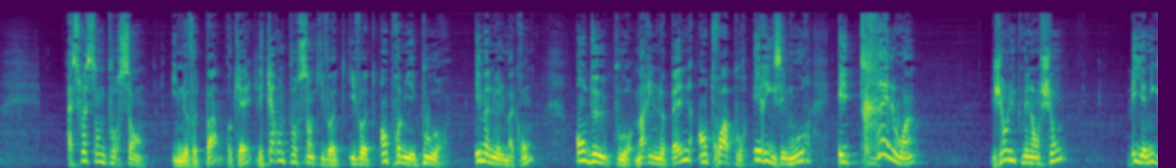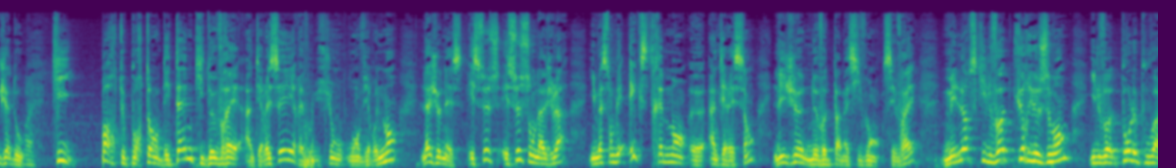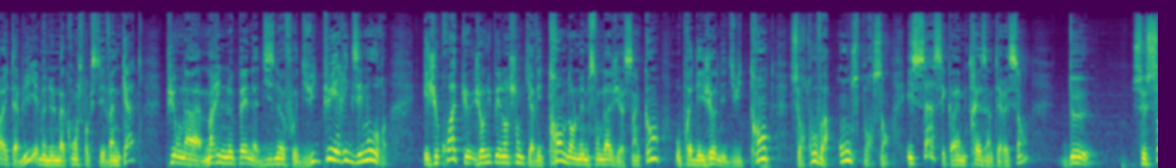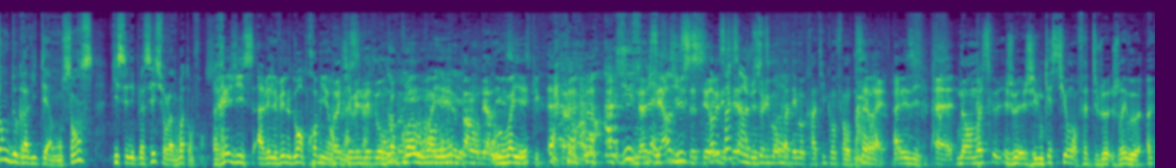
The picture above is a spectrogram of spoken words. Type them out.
à 60%, ils ne votent pas, ok. Les 40% qui votent, ils votent en premier pour Emmanuel Macron, en deux pour Marine Le Pen, en trois pour Éric Zemmour, et très loin, Jean-Luc Mélenchon et Yannick Jadot, qui portent pourtant des thèmes qui devraient intéresser, révolution ou environnement, la jeunesse. Et ce, et ce sondage-là, il m'a semblé extrêmement euh, intéressant. Les jeunes ne votent pas massivement, c'est vrai, mais lorsqu'ils votent, curieusement, ils votent pour le pouvoir établi. Emmanuel Macron, je crois que c'était 24, puis on a Marine Le Pen à 19 ou à 18, puis Éric Zemmour. Et je crois que Jean-Luc Mélenchon, qui avait 30 dans le même sondage il y a 5 ans, auprès des jeunes et 18-30, se retrouve à 11%. Et ça, c'est quand même très intéressant de ce centre de gravité, à mon sens, qui s'est déplacé sur la droite en France. Régis avait levé le doigt en premier. Ouais, j'avais levé le doigt en Donc premier. Quoi, vous voyez Je parle en dernier. Vous voyez C'est injuste. C'est absolument pas démocratique. Enfin, c'est vrai. Allez-y. Euh, non, moi, j'ai une question. En fait, je, je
